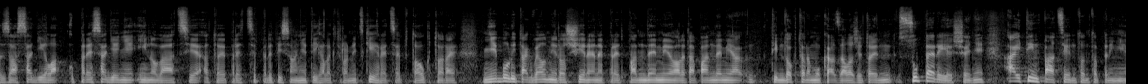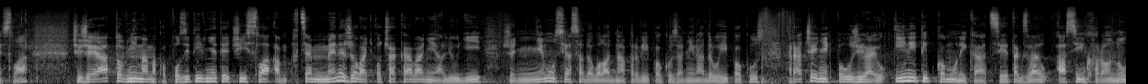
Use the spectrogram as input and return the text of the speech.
zasadila o presadenie inovácie a to je predpisovanie tých elektronických receptov, ktoré neboli tak veľmi rozšírené pred pandémiou, ale tá pandémia tým doktorom ukázala, že to je super riešenie. Aj tým pacientom to priniesla. Čiže ja to vnímam ako pozitívne tie čísla a chcem manažovať očakávania ľudí, že nemusia sa dovolať na prvý pokus ani na druhý pokus. Radšej nech používajú iný typ komunikácie, tzv. asynchrónu,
